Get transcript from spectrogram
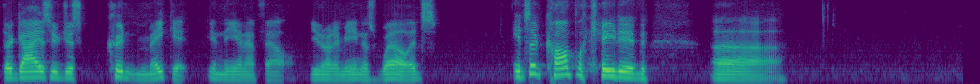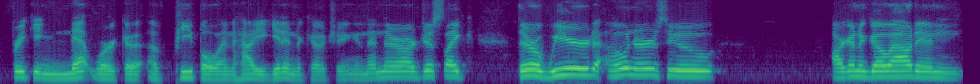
they're guys who just couldn't make it in the NFL. You know what I mean? As well, it's it's a complicated uh freaking network of people and how you get into coaching and then there are just like there are weird owners who are going to go out and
